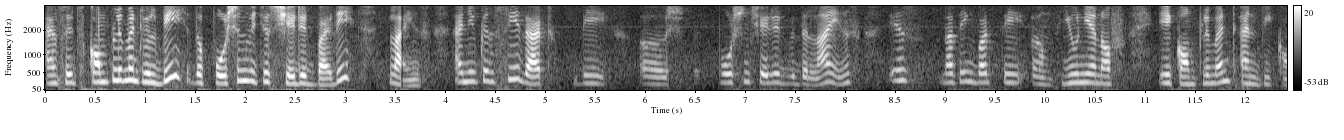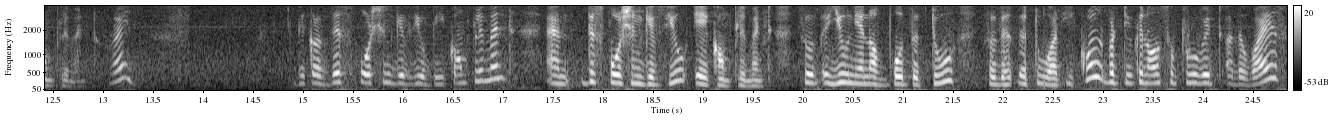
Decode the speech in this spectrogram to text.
and so its complement will be the portion which is shaded by the lines and you can see that the uh, portion shaded with the lines is nothing but the um, union of A complement and B complement right because this portion gives you B complement and this portion gives you A complement. So, the union of both the two. So, the, the two are equal, but you can also prove it otherwise.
